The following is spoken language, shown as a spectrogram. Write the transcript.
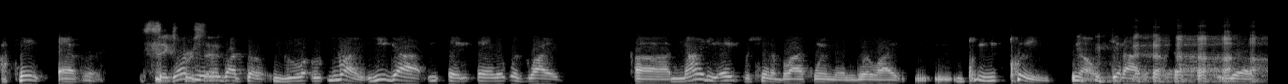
i think ever six percent. got the right he got and, and it was like uh, 98% of black women were like please no get out of here yeah.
